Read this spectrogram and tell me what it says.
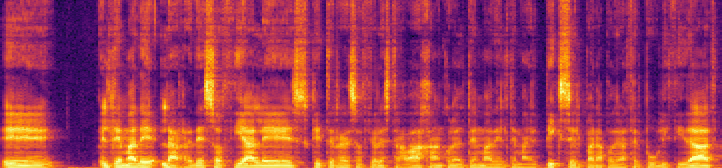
el tema de las redes sociales, qué redes sociales trabajan con el tema del tema del pixel para poder hacer publicidad,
